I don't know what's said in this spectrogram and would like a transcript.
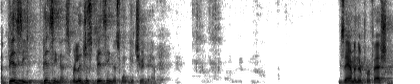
A busy, busyness, religious busyness won't get you into heaven. Examine their profession.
